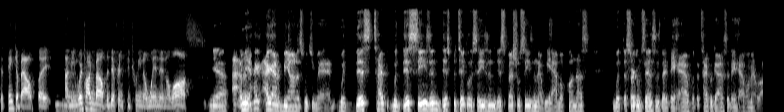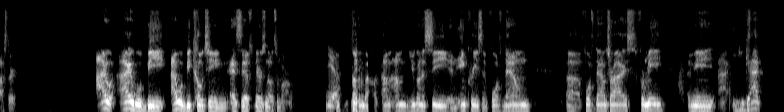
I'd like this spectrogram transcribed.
to think about. But I mean, we're talking about the difference between a win and a loss. Yeah, I, I mean, I, I got to be honest with you, man. With this type, with this season, this particular season, this special season that we have upon us, with the circumstances that they have, with the type of guys that they have on that roster, I I will be I will be coaching as if there's no tomorrow. Yeah, I'm talking about I'm, I'm you're going to see an increase in fourth down, uh, fourth down tries for me. I mean, I, you got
